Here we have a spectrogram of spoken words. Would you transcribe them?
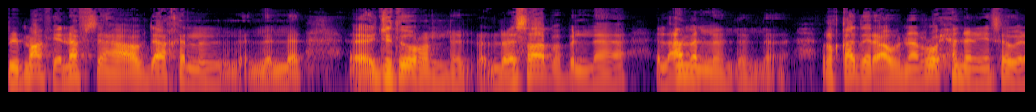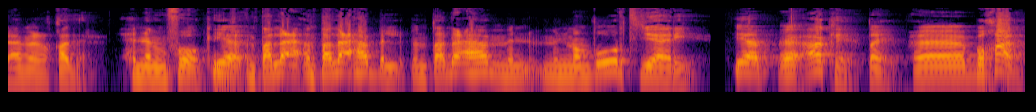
بالمافيا نفسها أو داخل جذور ال- العصابة بالعمل ال- ال- القدر أو نروح إحنا اللي نسوي العمل القدر. إحنا من فوق يا. نطلع نطلعها بال... نطلعها من من منظور تجاري. يا آه، أوكي طيب. آه، أبو خالد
